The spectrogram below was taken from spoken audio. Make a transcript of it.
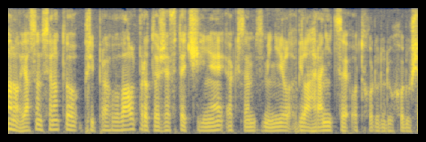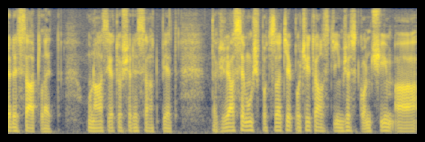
Ano, já jsem se na to připravoval, protože v té Číně, jak jsem zmínil, byla hranice odchodu do důchodu 60 let. U nás je to 65. Takže já jsem už v podstatě počítal s tím, že skončím a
